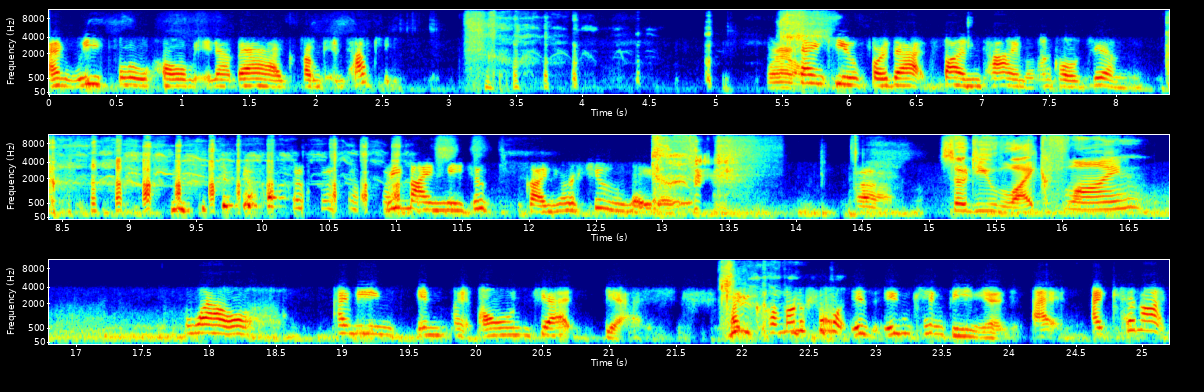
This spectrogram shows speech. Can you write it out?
and we flew home in a bag from Kentucky. Wow. Thank you for that fun time, Uncle Jim. Remind me to pick on your shoe later. Uh, So, do you like flying? Well, I mean, in my own jet, yes. But commercial is inconvenient. I, I cannot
